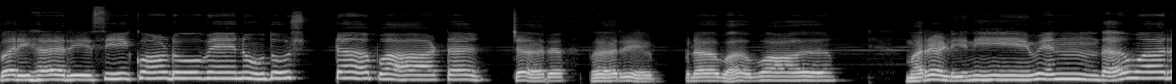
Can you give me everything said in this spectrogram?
ಪರಿಹರಿಸಿ ಕೊಡುವೆನು ದುಷ್ಟ ಪರಿ ಪ್ರಭವ ಮರಳಿ ನೀವೆಂದವರ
